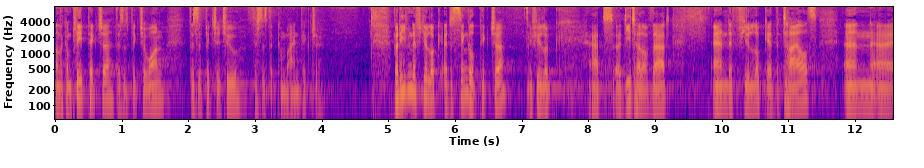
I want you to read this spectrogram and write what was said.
On the complete picture, this is picture one, this is picture two, this is the combined picture. But even if you look at a single picture, if you look at a detail of that, and if you look at the tiles, an uh,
